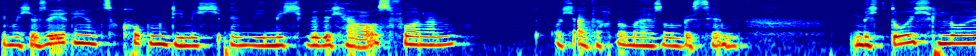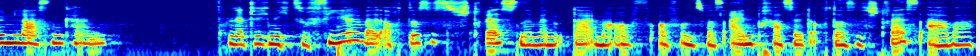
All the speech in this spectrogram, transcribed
irgendwelche Serien zu gucken, die mich irgendwie nicht wirklich herausfordern, wo ich einfach nur mal so ein bisschen mich durchlullen lassen kann. Natürlich nicht zu viel, weil auch das ist Stress, ne? wenn da immer auf, auf uns was einprasselt, auch das ist Stress, aber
